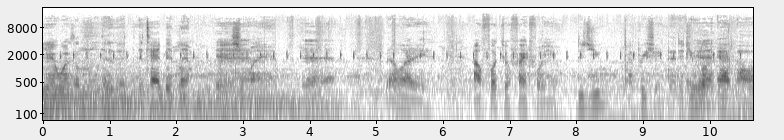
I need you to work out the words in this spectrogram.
Yeah, it was a, a, a tad bit limp. Yeah. Shook my hand. Yeah. Don't worry. I'll fight your fight for you. Did you? I appreciate that. Did you look at um,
